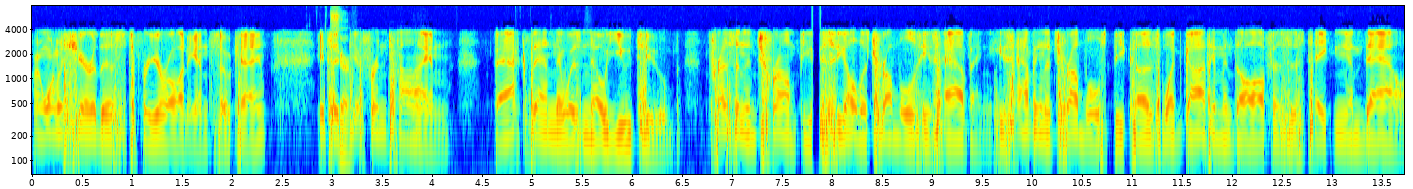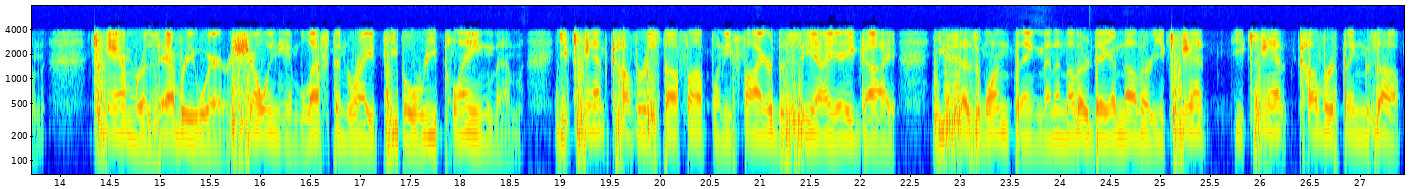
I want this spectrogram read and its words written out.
I want to share this for your audience, okay? It's sure. a different time. Back then, there was no YouTube. President Trump, see all the troubles he's having. He's having the troubles because what got him into office is taking him down. Cameras everywhere showing him left and right, people replaying them. You can't cover stuff up. When he fired the CIA guy, he says one thing, then another day another. You can't you can't cover things up.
